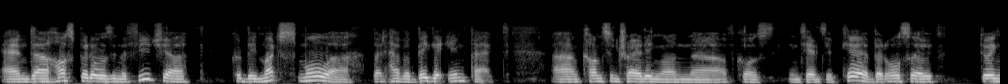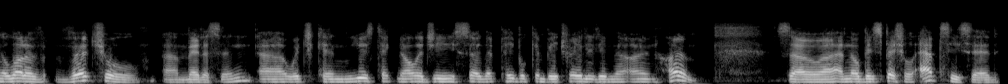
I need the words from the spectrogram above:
And uh, hospitals in the future could be much smaller but have a bigger impact, um, concentrating on, uh, of course, intensive care, but also doing a lot of virtual uh, medicine, uh, which can use technology so that people can be treated in their own home. So, uh, and there'll be special apps, he said,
